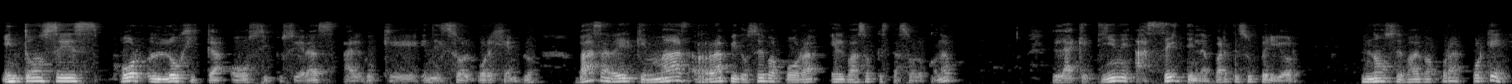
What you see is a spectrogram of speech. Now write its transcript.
Entonces, por lógica, o si pusieras algo que en el sol, por ejemplo, vas a ver que más rápido se evapora el vaso que está solo con agua. La que tiene aceite en la parte superior no se va a evaporar. ¿Por qué?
